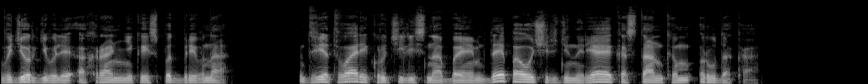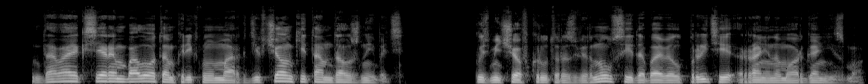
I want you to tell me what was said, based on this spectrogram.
выдергивали охранника из-под бревна. Две твари крутились на БМД, по очереди ныряя к останкам рудака. «Давай к серым болотам!» — крикнул Марк. «Девчонки там должны быть!» Кузьмичев круто развернулся и добавил прыти раненому организму.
